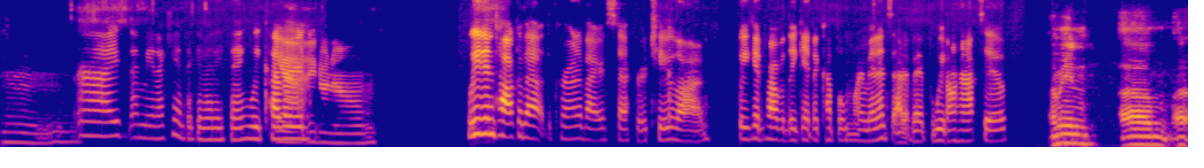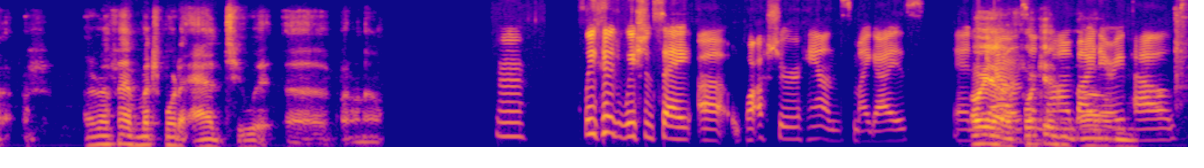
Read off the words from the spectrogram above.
Hmm. I, I mean, I can't think of anything. We covered. Yeah, covered. I don't know. We didn't talk about the coronavirus stuff for too long. We could probably get a couple more minutes out of it, but we don't have to. I mean, um, I, I don't know if I have much more to add to it. Uh, I don't know. Mm. We could. We should say, uh, wash your hands, my guys and Oh, yeah, gals and fucking, non-binary um, pals.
